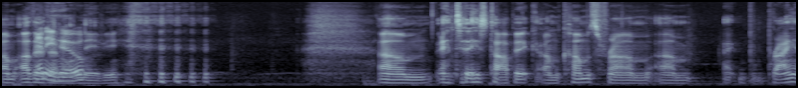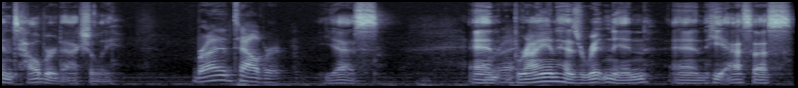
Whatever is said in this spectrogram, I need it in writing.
um, other than Old Navy. um, and today's topic um comes from um Brian Talbert actually. Brian Talbert. Yes. And Alright. Brian has written in and he asks us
